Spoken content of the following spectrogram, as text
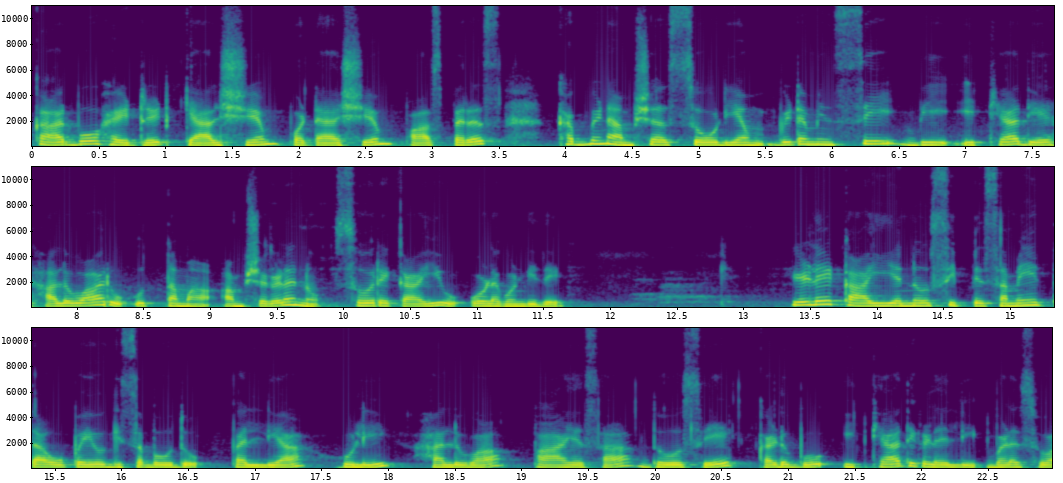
ಕಾರ್ಬೋಹೈಡ್ರೇಟ್, ಕ್ಯಾಲ್ಶಿಯಂ, ಪೊಟ್ಯಾಷಿಯಂ, ಫಾಸ್ಫರಸ್, ಕಬ್ಬಿಣಾಂಶ, ಸೋಡಿಯಂ, ವಿಟಮಿನ್ ಸಿ, ಬಿ ಇತ್ಯಾದಿ ಹಲವಾರು ಉತ್ತಮ ಅಂಶಗಳನ್ನು ಸೋರೆಕಾಯಿಯು ಒಳಗೊಂಡಿದೆ. ಎಳೆಕಾಯಿಯನ್ನು ಸಿಪ್ಪೆ ಸಮೇತ ಉಪಯೋಗಿಸಬಹುದು. ಪಲ್ಯ, ಹುಳಿ ಹಲ್ವಾ, ಪಾಯಸ, ದೋಸೆ, ಕಡುಬು ಇತ್ಯಾದಿಗಳಲ್ಲಿ ಬಳಸುವ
